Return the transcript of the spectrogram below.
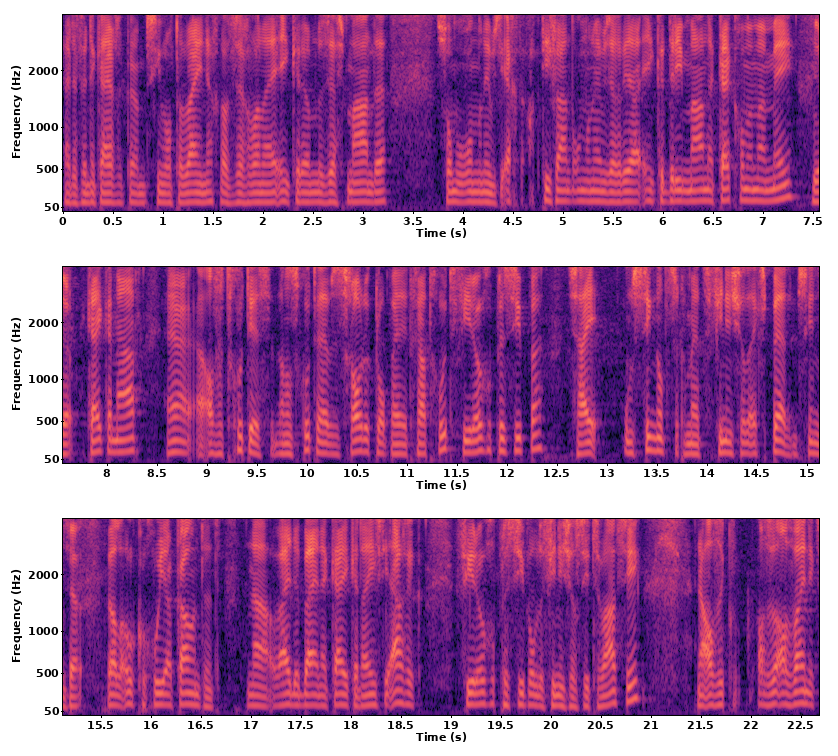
Ja, dat vind ik eigenlijk eh, misschien wel te weinig. Dat ze zeggen van eh, één keer om de zes maanden. Sommige ondernemers die echt actief aan het ondernemen zeggen ja, één keer drie maanden. Kijk gewoon met mij mee. Ja. Kijk ernaar. Hè. Als het goed is, dan is het goed. Dan hebben ze schouderklop. Hey, het gaat goed. Vier ogen principe. Dus hij omsingelt zich met financial expert. Misschien Ja. wel ook een goede accountant. Nou, wij erbij naar kijken. Dan heeft hij eigenlijk vier ogen principe op de financiële situatie. Nou, als, ik, als, als wij niks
